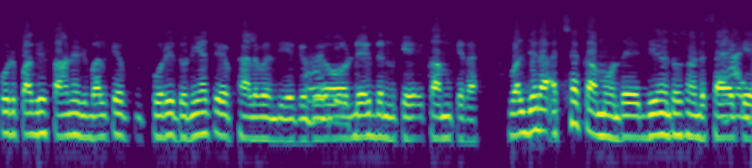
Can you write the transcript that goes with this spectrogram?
پورے پاکستان ہے بلکہ پوری دنیا چ پھیل وندی ہے کہ ہاں جی۔ اور دیکھ دن کے کام ہے ول جڑا اچھا کام دسایا کہ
